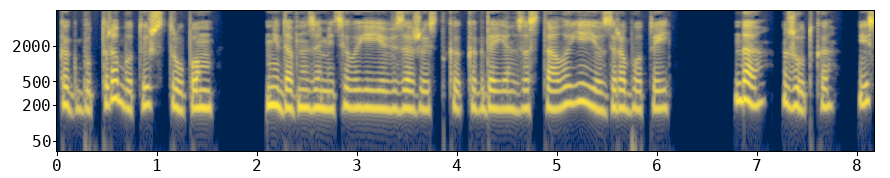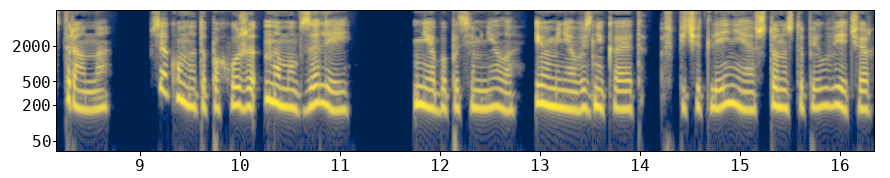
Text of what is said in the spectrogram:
как будто работаешь с трупом. Недавно заметила ее визажистка, когда я застала ее за работой. Да, жутко и странно. Вся комната похожа на мавзолей. Небо потемнело, и у меня возникает впечатление, что наступил вечер.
